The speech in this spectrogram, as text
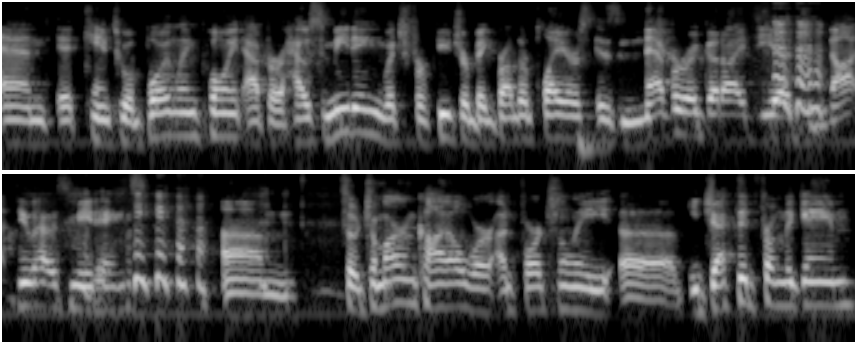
and it came to a boiling point after a house meeting, which for future Big Brother players is never a good idea. do not do house meetings. Um, so Jamar and Kyle were unfortunately uh, ejected from the game,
